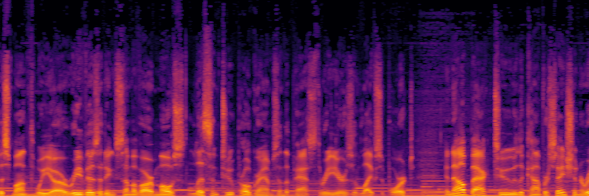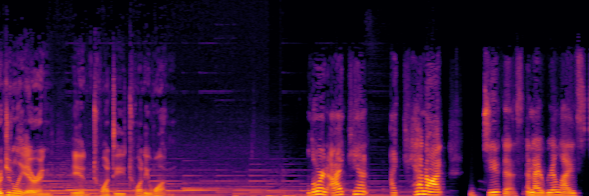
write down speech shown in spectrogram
This month, we are revisiting some of our most listened to programs in the past three years of life support. And now back to the conversation originally airing in 2021. Lord, I can't, I cannot do this. And I realized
